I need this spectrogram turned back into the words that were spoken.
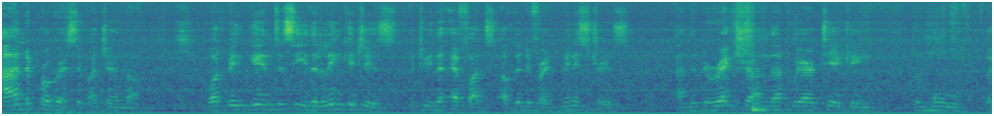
and the progressive agenda, but begin to see the linkages between the efforts of the different ministries and the direction that we are taking to move the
